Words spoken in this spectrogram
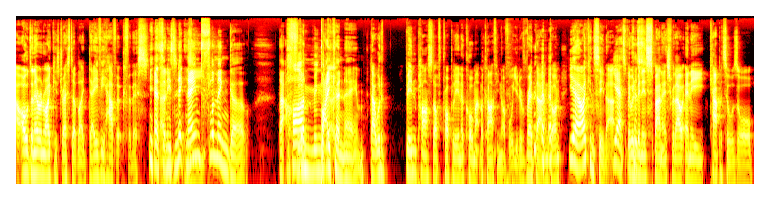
Alden Ehrenreich is dressed up like Davey Havok for this. yes, and, he's nicknamed Flamingo. That hard Flamingo. biker name. that would have been passed off properly in a Cormac McCarthy novel. You'd have read that and gone, "Yeah, I can see that." Yes, it would have been in Spanish without any capitals or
